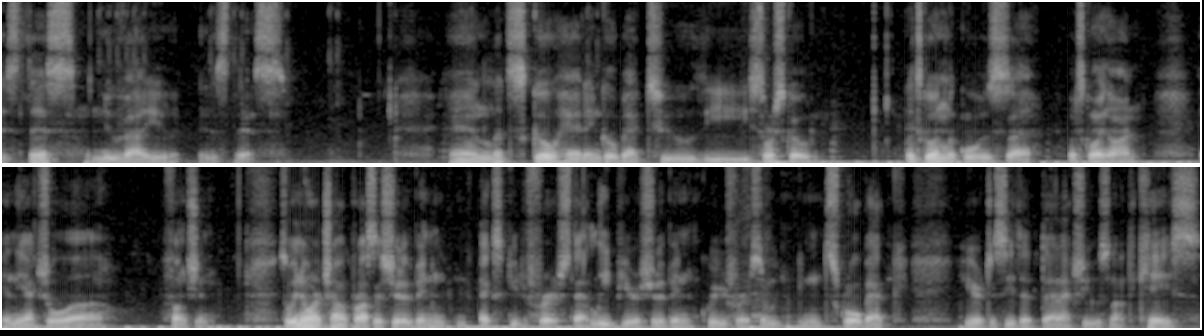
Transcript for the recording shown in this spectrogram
is this, new value is this. And let's go ahead and go back to the source code. Let's go and look what was uh, what's going on in the actual uh, function. So we know our child process should have been executed first. That leap year should have been queried first. And we can scroll back here to see that that actually was not the case.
